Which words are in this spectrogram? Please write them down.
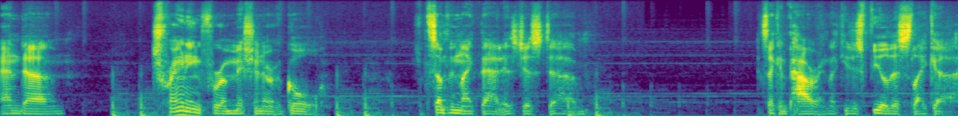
And um, training for a mission or a goal, something like that is just, um, it's like empowering. Like you just feel this like, uh,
